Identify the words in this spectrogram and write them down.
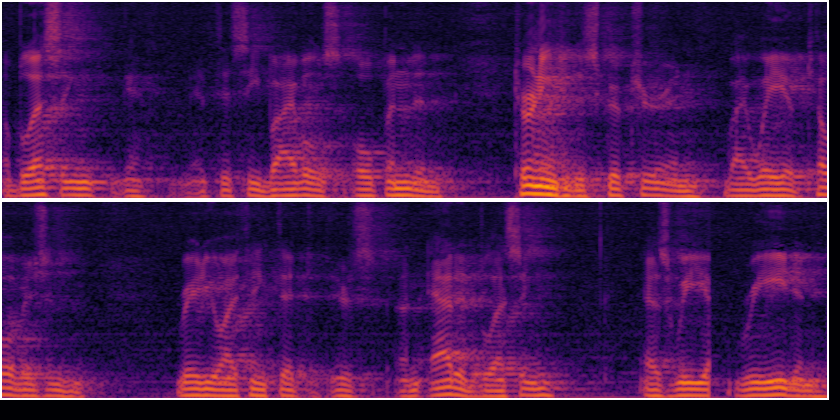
a blessing to see Bibles opened and turning to the scripture. And by way of television, and radio, I think that there's an added blessing as we read and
